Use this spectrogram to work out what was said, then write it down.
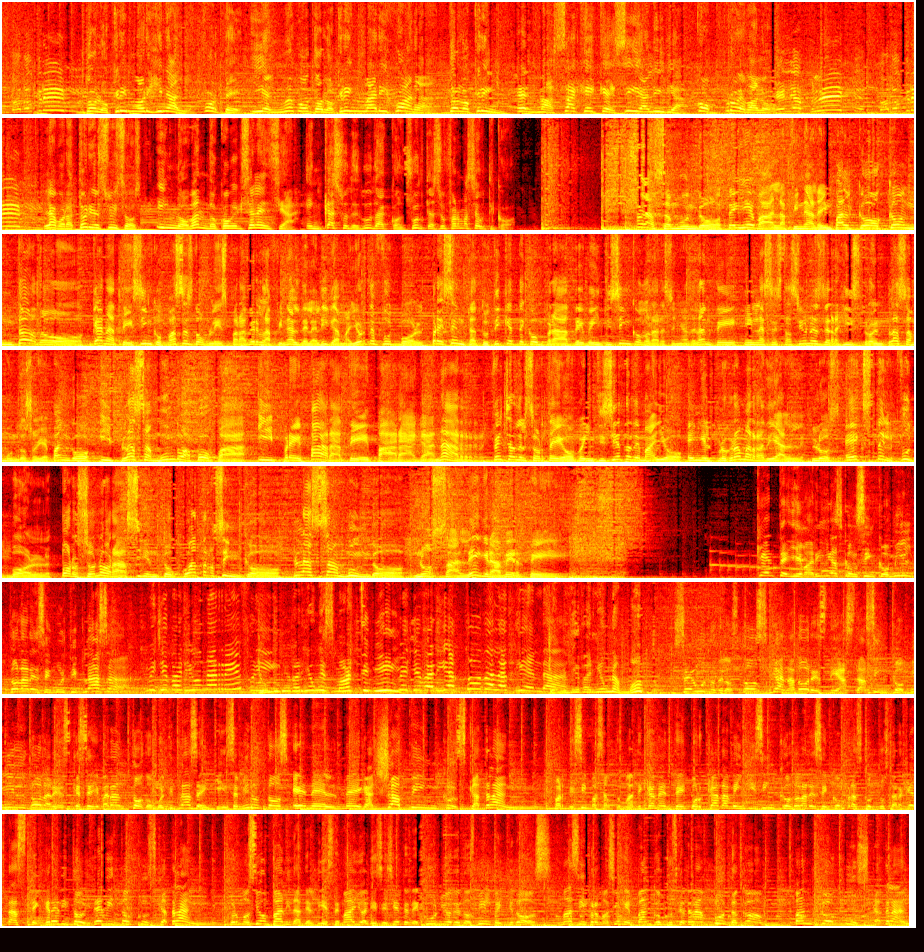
Dolocrin Original, Forte y el nuevo Dolocrin Marihuana. Dolocrin, el masaje que sí alivia. Compruébalo. ¡Que le apliquen! Laboratorios Suizos, innovando con excelencia. En caso de duda, consulte a su farmacéutico. Plaza Mundo te lleva a la final en palco con todo. Gánate cinco pases dobles para ver la final de la Liga Mayor de Fútbol. Presenta tu ticket de compra de 25 dólares en adelante en las estaciones de registro en Plaza Mundo Soyapango y Plaza Mundo Apopa. Y prepárate para ganar. Fecha del sorteo 27 de mayo en el programa radial Los Ex del Fútbol por Sonora 1045. Plaza Mundo, nos alegra verte. ¿Qué te llevarías con 5 mil dólares en Multiplaza? Me llevaría una refri. Yo me llevaría un Smart TV. Me llevaría toda la tienda. Yo me llevaría una moto. Sé uno de los dos ganadores de hasta 5 mil dólares que se llevarán todo Multiplaza en 15 minutos en el Mega Shopping Cuscatlán. Participas automáticamente por cada 25 dólares en compras con tus tarjetas de crédito y débito Cuscatlán. Promoción válida del 10 de mayo al 17 de junio de 2022. Más información en bancocuscatlán.com. Banco Cuscatlán.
